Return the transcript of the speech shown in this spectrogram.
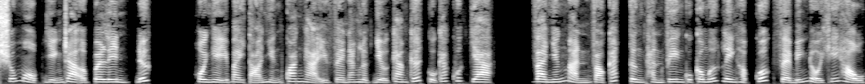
số 1 diễn ra ở Berlin, Đức. Hội nghị bày tỏ những quan ngại về năng lực giữ cam kết của các quốc gia và nhấn mạnh vào cách từng thành viên của Công ước Liên Hợp Quốc về biến đổi khí hậu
